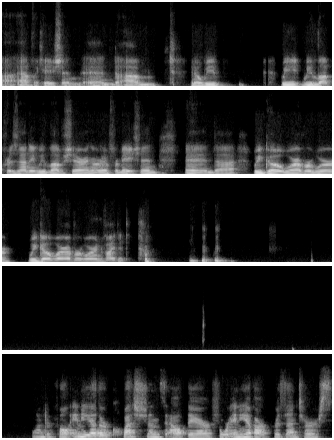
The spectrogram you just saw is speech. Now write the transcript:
application. And um, you know, we we we love presenting, we love sharing our information, and uh, we go wherever we're we go wherever we're invited. Wonderful. Any other questions out there for any of our presenters?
